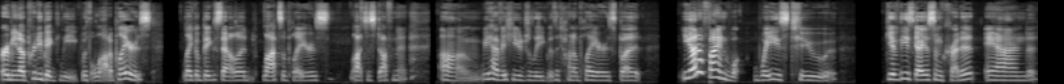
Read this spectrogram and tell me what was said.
or I mean, a pretty big league with a lot of players, like a big salad, lots of players, lots of stuff in it. Um, we have a huge league with a ton of players, but you got to find w- ways to give these guys some credit and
